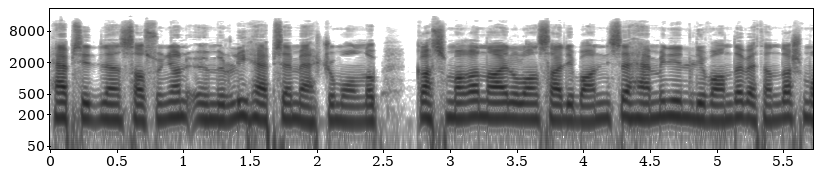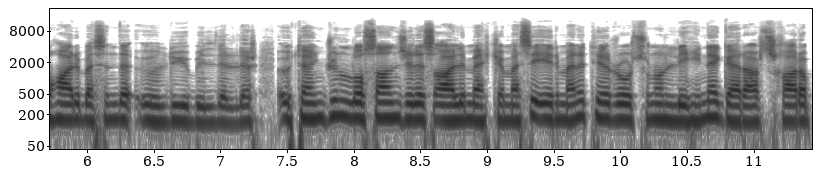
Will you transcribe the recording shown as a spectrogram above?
Həbs edilən Sasunyan ömürlük həbsə məhkum olunub. Qaçmağa nail olan Salibanın isə həmin il Livanda vətəndaş müharibəsində öldüyü bildirilir. Ötən gün Los Anceles Ali Məhkəməsi erməni terrorçunun lehinə qərar çıxarıb.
